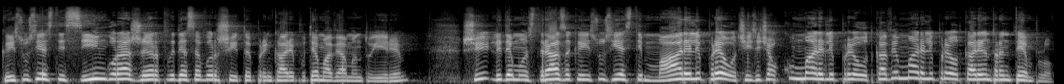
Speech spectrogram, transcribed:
că Isus este singura jertfă desăvârșită prin care putem avea mântuire și le demonstrează că Isus este marele preot. Și ziceau, cum marele preot? Că avem marele preot care intră în templu.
